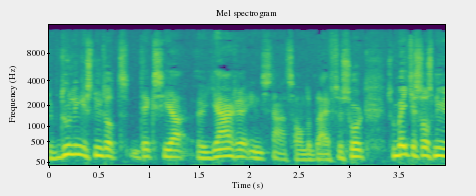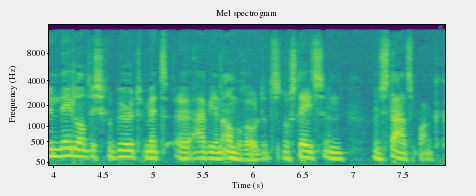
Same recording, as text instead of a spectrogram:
De bedoeling is nu dat Dexia jaren in staatshanden blijft. Een soort, zo'n beetje zoals nu in Nederland is gebeurd met ABN AMRO. Dat is nog steeds een, een staatsbank.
